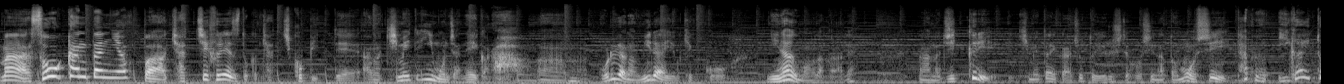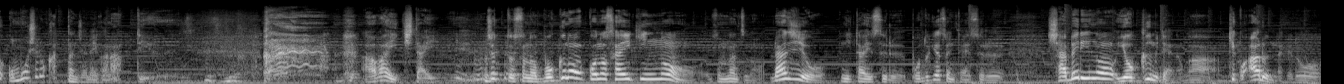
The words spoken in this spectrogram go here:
まあそう簡単にやっぱキャッチフレーズとかキャッチコピーってあの決めていいもんじゃねえから、うん、俺らの未来を結構担うものだからねあのじっくり決めたいからちょっと許してほしいなと思うし多分意外と面白かったんじゃないかなっていう。淡い期待。ちょっとその僕のこの最近のそのなんつうのラジオに対するポッドキャストに対する喋りの欲みたいなのが結構あるんだけど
